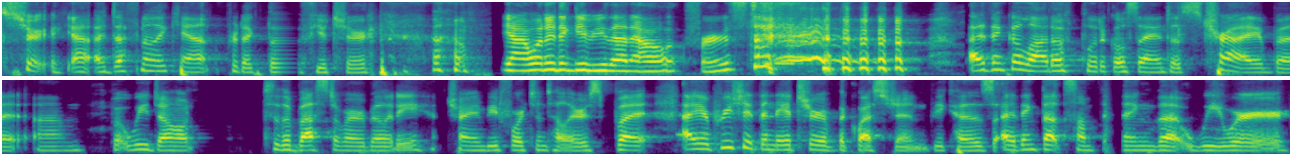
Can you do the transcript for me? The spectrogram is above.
Sure. Yeah, I definitely can't predict the future. yeah, I wanted to give you that out first. I think a lot of political scientists try, but um, but we don't to the best of our ability try and be fortune tellers but i appreciate the nature of the question because i think that's something that we were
